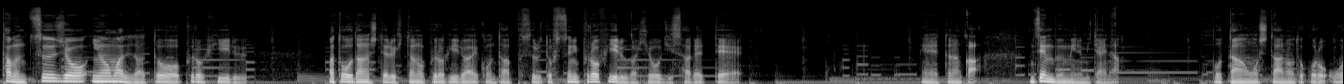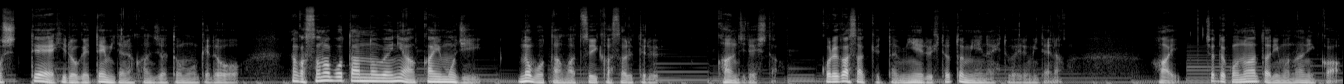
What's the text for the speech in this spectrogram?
多分通常今までだとプロフィール、まあ、登壇してる人のプロフィールアイコンとアップすると普通にプロフィールが表示されて、えっ、ー、となんか全部見るみたいなボタンを下のところを押して広げてみたいな感じだと思うけど、なんかそのボタンの上に赤い文字のボタンが追加されてる感じでした。これがさっき言った見える人と見えない人がいるみたいな。はい。ちょっとこの辺りも何か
